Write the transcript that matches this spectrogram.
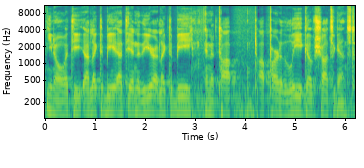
you know, at the I'd like to be at the end of the year. I'd like to be in the top top part of the league of shots against.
